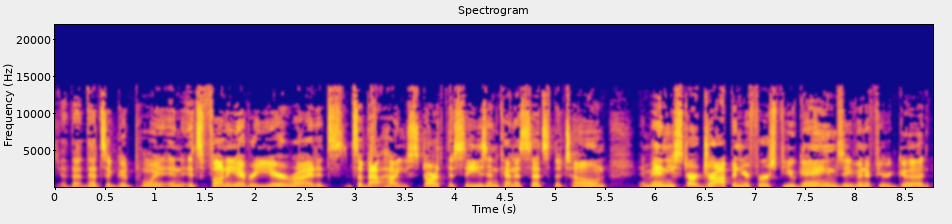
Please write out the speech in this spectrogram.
Yeah, That, that's a good point, and it's funny every year, right? It's it's about how you start the season, kind of sets the tone. And man, you start dropping your first few games, even if you're good,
